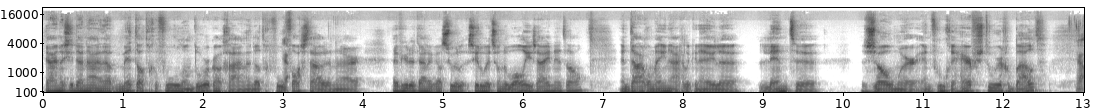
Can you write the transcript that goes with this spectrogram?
Ja, en als je daarna inderdaad met dat gevoel dan door kan gaan en dat gevoel vasthouden naar... Hebben jullie uiteindelijk dan Silhouettes on the Wall, je zei het net al. En daaromheen eigenlijk een hele lente, zomer en vroege herfsttour gebouwd. Ja.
